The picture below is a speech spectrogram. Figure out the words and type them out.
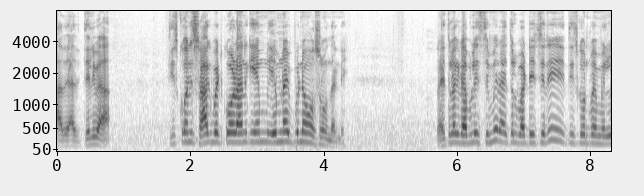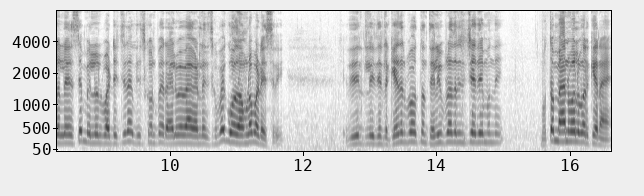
అది అది తెలివా? తీసుకొని స్టాక్ పెట్టుకోవడానికి ఏం ఏం నైపుణ్యం అవసరం ఉందండి? రైతులకు డబ్బులు ఇస్తే రైతులు పట్టించిరి తీసుకొని పోయి మిల్లులు వేస్తే మిల్లులు పట్టించిరి అవి తీసుకొని పోయి రైల్వే వ్యాగన్లో తీసుకుపోయి గోదాంలో పడేసిరి దీంట్లో దీంట్లో కేంద్ర ప్రభుత్వం తెలివి ప్రదర్శించేది ఏముంది? మొత్తం మాన్యువల్ వర్కేనా?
